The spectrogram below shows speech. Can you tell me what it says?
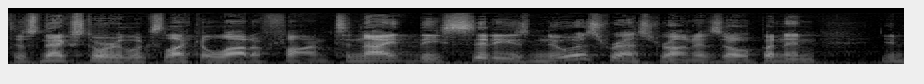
This next story looks like a lot of fun. Tonight, the city's newest restaurant is open, and you'd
